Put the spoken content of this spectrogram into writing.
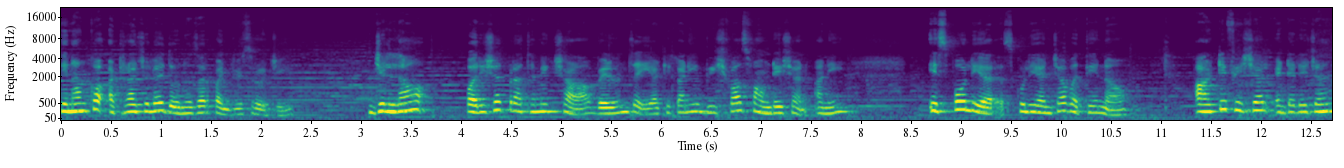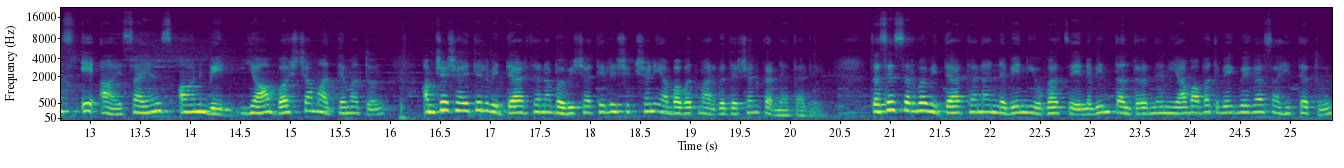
दिनांक अठरा जुलै दोन हजार पंचवीस रोजी जिल्हा परिषद प्राथमिक शाळा वेळुंजे या ठिकाणी विश्वास फाउंडेशन आणि इस्पोलियर स्कूल यांच्या वतीनं artificial intelligence A I science on wheel या बसच्या माध्यमातून आमच्या शाळेतील विद्यार्थ्यांना भविष्यातील शिक्षण याबाबत मार्गदर्शन करण्यात आले. तसेच सर्व विद्यार्थ्यांना नवीन युगाचे नवीन तंत्रज्ञान याबाबत वेगवेगळ्या साहित्यातून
